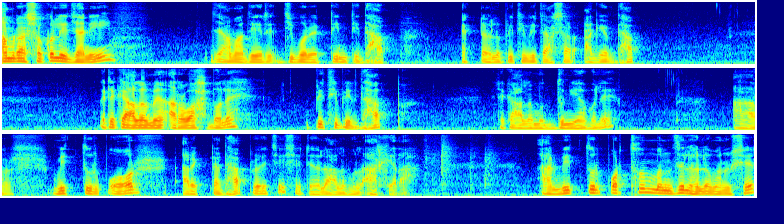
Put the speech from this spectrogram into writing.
আমরা সকলেই জানি যে আমাদের জীবনের তিনটি ধাপ। একটা হলো পৃথিবীতে আসার আগের ধাপ। এটাকে আলমে আরওয়াহ বলে, পৃথিবীর ধাপ। এটাকে আলমুদ্দুনিয়া বলে। আর মৃত্যুর পর আরেকটা ধাপ রয়েছে, সেটা হলো আলমুল আখেরা। আর মৃত্যুর প্রথম মঞ্জিল হলো মানুষের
